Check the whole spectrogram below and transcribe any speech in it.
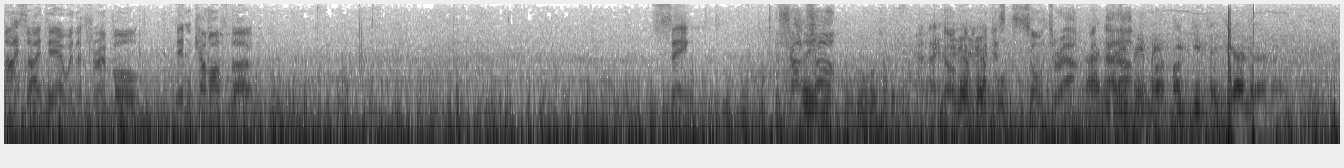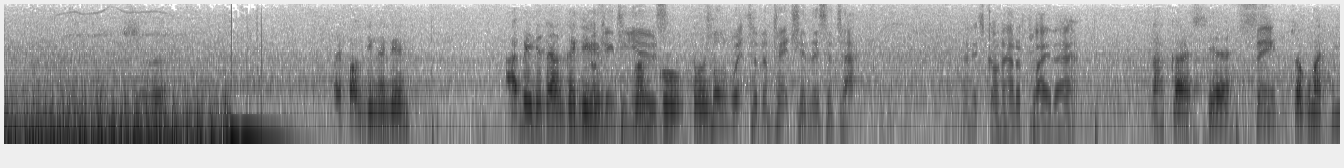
Nice idea with the through ball. Didn't come off though. Sing. The shot's. And that goalkeeper just saunter out, pick that up. PUBG dengan dia Habis dia tengah kerja Mangkuk tu full width of the pitch in this attack. And it's gone out of play there. Nakas ya Sing. So aku mati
